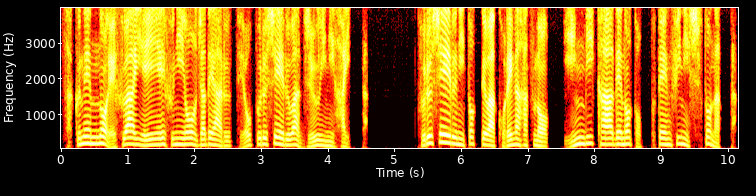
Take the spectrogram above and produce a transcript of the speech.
昨年の FIAF2 王者であるテオ・プルシェールは10位に入った。プルシェールにとってはこれが初のインディカーでのトップ10フィニッシュとなった。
